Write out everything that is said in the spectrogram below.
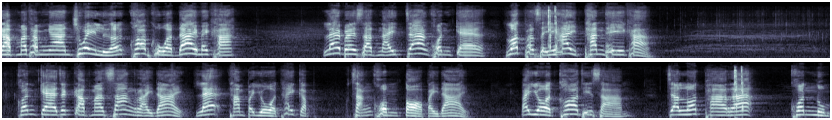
กลับมาทำงานช่วยเหลือครอบครัวได้ไหมคะ และบริษัทไหนจ้างคนแก่ลดภาษีให้ทันทีค่ะ คนแก่จะกลับมาสร้างรายได้ และทำประโยชน์ให้กับสังคมต่อไปได้ ประโยชน์ข้อที่3จะลดภาระคนหนุ่ม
